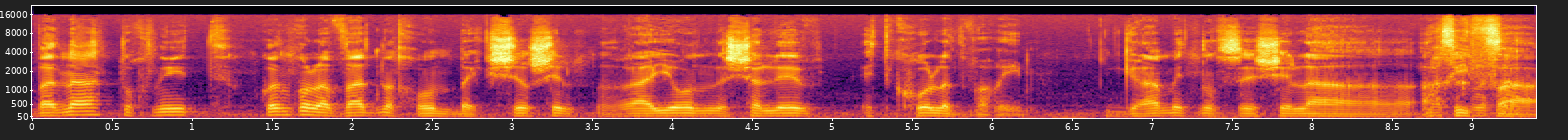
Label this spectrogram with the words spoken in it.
בנה תוכנית, קודם כל עבד נכון בהקשר של רעיון לשלב את כל הדברים. גם את נושא של האכיפה.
